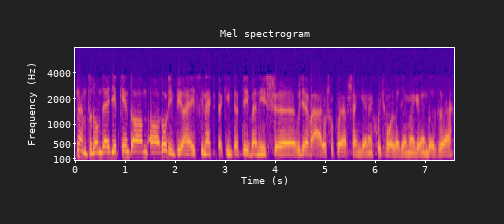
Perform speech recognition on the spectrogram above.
Nem tudom, de egyébként az olimpia helyszínek tekintetében is ugye városok versengenek, hogy hol legyen megrendezve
